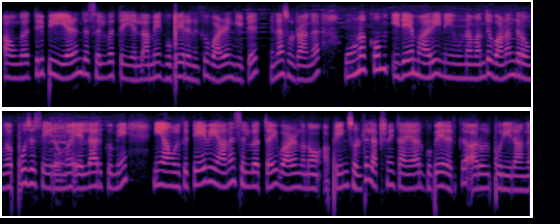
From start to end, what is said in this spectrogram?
அவங்க திருப்பி இழந்த செல்வத்தை எல்லாமே குபேரனுக்கு வழங்கிட்டு என்ன சொல்கிறாங்க உனக்கும் இதே மாதிரி நீ உன்னை வந்து வணங்குறவங்க பூஜை செய்கிறவங்க எல்லாருக்குமே நீ அவங்களுக்கு தேவையான செல்வத்தை வழங்கணும் அப்படின்னு சொல்லிட்டு லக்ஷ்மி தாயார் குபேரருக்கு அருள் கூறுகிறாங்க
